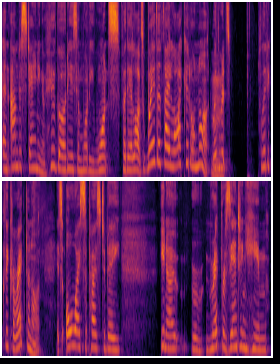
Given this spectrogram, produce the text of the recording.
an understanding of who God is and what He wants for their lives, whether they like it or not, whether mm. it's politically correct or not. It's always supposed to be, you know, r- representing Him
